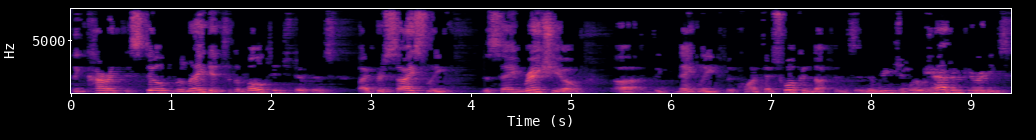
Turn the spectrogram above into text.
the current is still related to the voltage difference by precisely the same ratio, uh, the, namely the quantized conductance in the region where we have impurities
